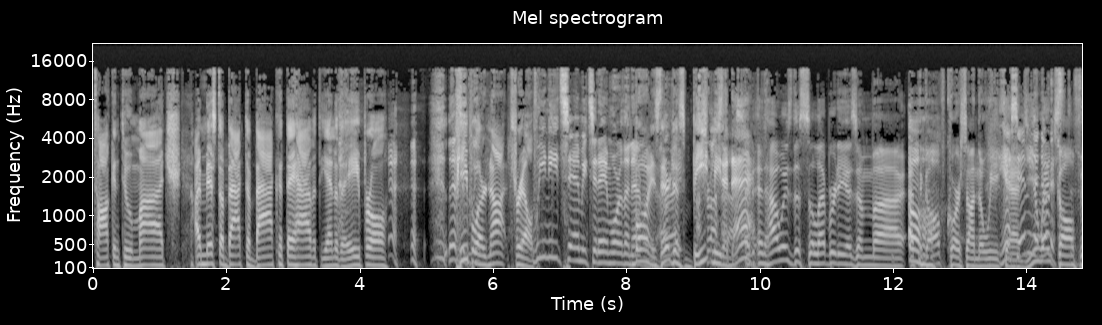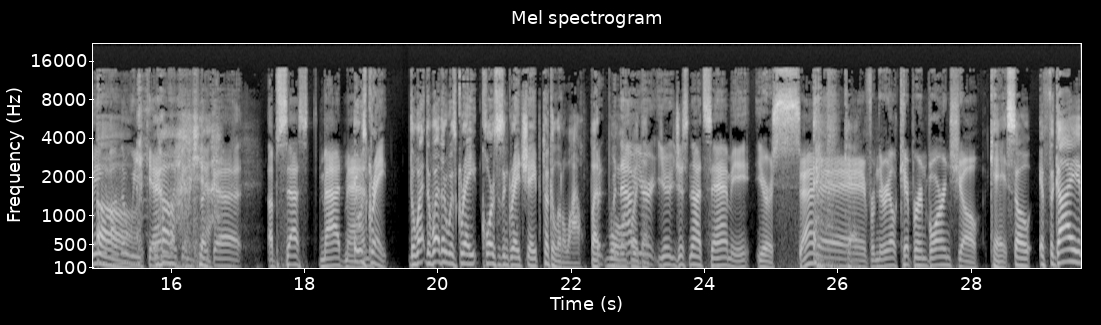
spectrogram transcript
talking too much. I missed a back to back that they have at the end of the April. Listen, People we, are not thrilled. We need Sammy today more than ever. Boys, they're all right? just beating me to us. death. and how is the celebrityism uh, at Oh. the golf course on the weekend? Sammy, you I went noticed. golfing on the Oh. weekend Oh, like, a, yeah. like a obsessed madman. It was great. the we- the weather was great. Course was in great shape. Took a little while, but, But, but we'll now avoid you're that. you're just not Sammy. You're Sammy from the Real Kyper and Bourne show. Okay, so if the guy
